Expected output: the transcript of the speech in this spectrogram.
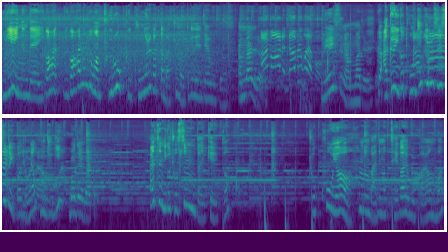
위에 있는데 이거 하, 이거 하는 동안 브로 그 궁을 갖다 맞추면 어떻게 되는지 해볼게요. 안 맞아요. 위에 있으면 안 맞아요. 그, 아, 그 이거 도주기로 쓸 수도 있거든요. 도주기. 맞아요, 맞아요. 하여튼 이거 좋습니다. 이 캐릭터. 좋고요. 한번 마지막 제가 해볼까요? 한번.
